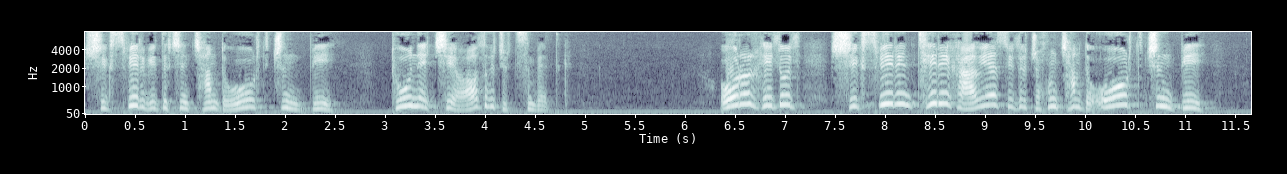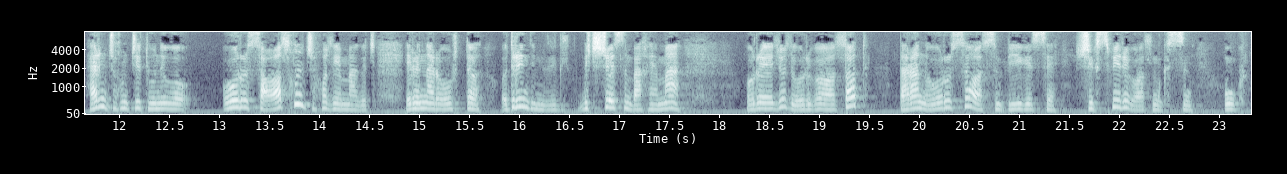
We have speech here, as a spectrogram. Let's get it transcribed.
Шекспир гэдэг чинь чамд өөрт чинь би түүнээ чи ол гэж үтсэн байдаг. Өөрөөр хэлбэл Шекспирийн тэр их авьяас үлэг жухам чамд өөрт чинь би харин жухам чи түүнийг өөрөөсөө олох нь чухал юм а гэж Ирэнаар өөртөө өдрийн тэмдэглэл бичиж байсан байх юм а. Өөрөөр хэлбэл өөрийгөө олоод дараа нь өөрөөсөө олсон биегээс Шекспирийг олно гэсэн үг.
